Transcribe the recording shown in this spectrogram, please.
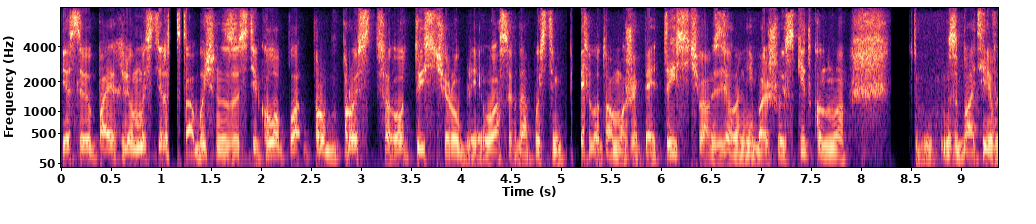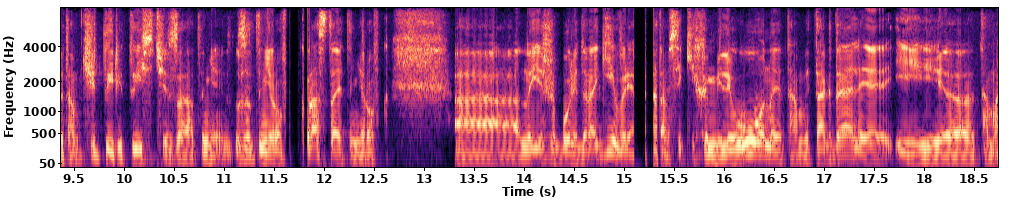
Если вы поехали в мастерство, обычно за стекло просят от тысячи рублей. У вас их, допустим, 5, вот вам уже 5 тысяч, вам сделали небольшую скидку, но заплатили вы там 4 тысячи за, тони, за тонировку. Простая тонировка. А, но есть же более дорогие варианты, там всякие хамелеоны там, и так далее. И э, там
